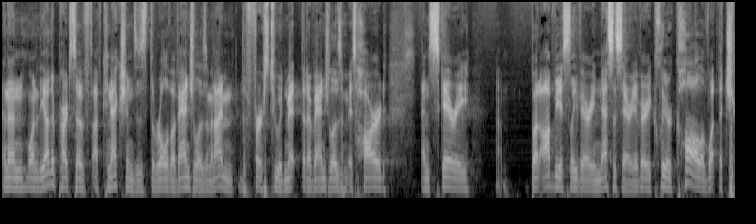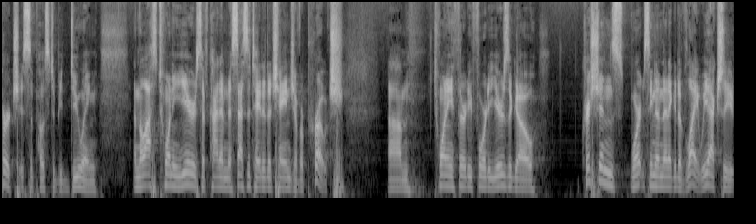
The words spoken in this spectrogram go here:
And then one of the other parts of, of connections is the role of evangelism. And I'm the first to admit that evangelism is hard and scary, um, but obviously very necessary, a very clear call of what the church is supposed to be doing. And the last 20 years have kind of necessitated a change of approach. um, 20, 30, 40 years ago, Christians weren't seen in a negative light. We actually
